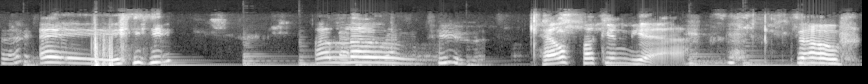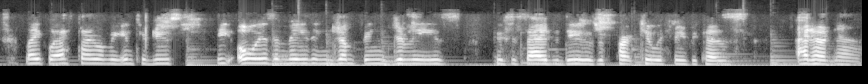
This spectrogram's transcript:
Hello. Hey. Hello. Hell fucking yeah. So, like last time when we introduced the always amazing jumping Jimmies who decided to do this part two with me because I don't know.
